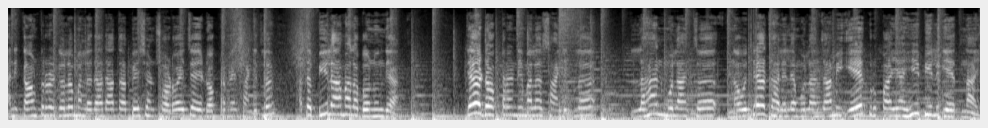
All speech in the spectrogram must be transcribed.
आणि काउंटरवर गेलो म्हणलं दादा आता पेशंट सोडवायचं आहे डॉक्टरने सांगितलं आता बिल आम्हाला बनवून द्या. त्या डॉक्टरांनी मला सांगितलं लहान मुलांचं नवजात झालेल्या मुलांचं आम्ही एक रुपयाही बिल घेत नाही.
